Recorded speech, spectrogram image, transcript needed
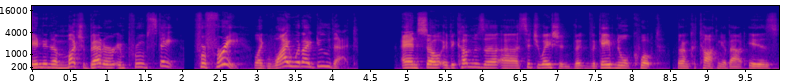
and in a much better improved state for free. Like, why would I do that? And so it becomes a, a situation. The, the Gabe Newell quote that I'm talking about is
